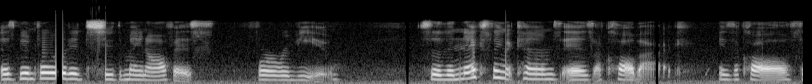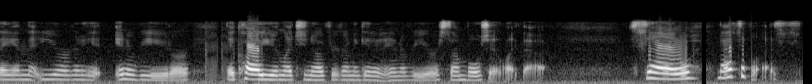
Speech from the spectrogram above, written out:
has been forwarded to the main office for review. So the next thing that comes is a callback, is a call saying that you are going to get interviewed, or they call you and let you know if you're going to get an interview or some bullshit like that. So that's a plus.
